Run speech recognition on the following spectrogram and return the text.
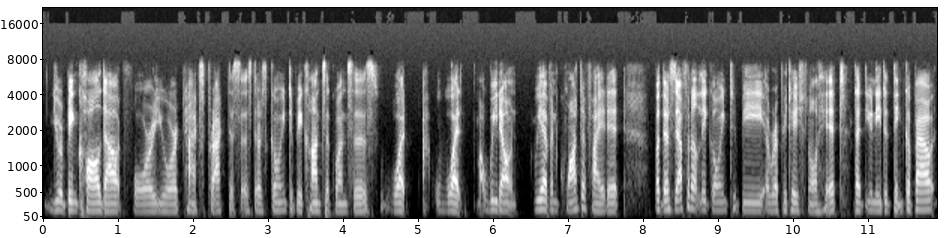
you're being called out for your tax practices, there's going to be consequences. What what we don't we haven't quantified it, but there's definitely going to be a reputational hit that you need to think about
